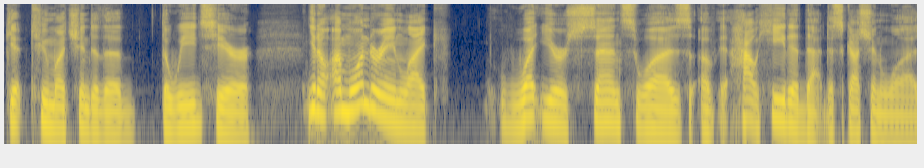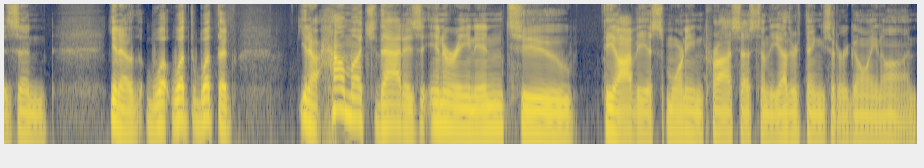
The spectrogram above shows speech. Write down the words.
get too much into the the weeds here. You know, I'm wondering like what your sense was of how heated that discussion was and you know what what what the you know how much that is entering into the obvious mourning process and the other things that are going on.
